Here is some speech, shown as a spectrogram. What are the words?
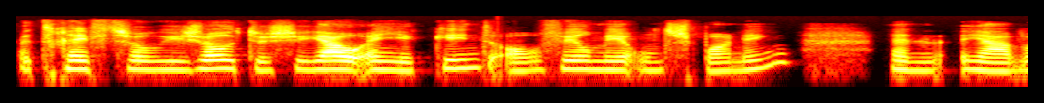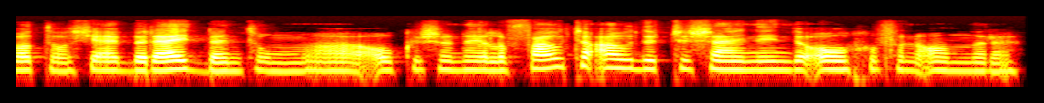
het geeft sowieso tussen jou en je kind al veel meer ontspanning. En ja, wat als jij bereid bent om uh, ook eens een hele foute ouder te zijn in de ogen van anderen.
